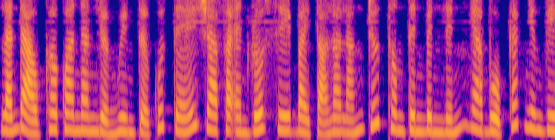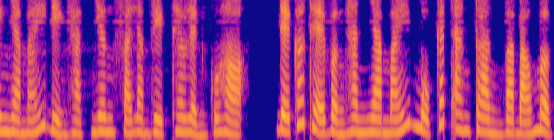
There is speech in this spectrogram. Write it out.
Lãnh đạo cơ quan năng lượng nguyên tử quốc tế Rafael Grossi bày tỏ lo lắng trước thông tin binh lính Nga buộc các nhân viên nhà máy điện hạt nhân phải làm việc theo lệnh của họ, để có thể vận hành nhà máy một cách an toàn và bảo mật.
